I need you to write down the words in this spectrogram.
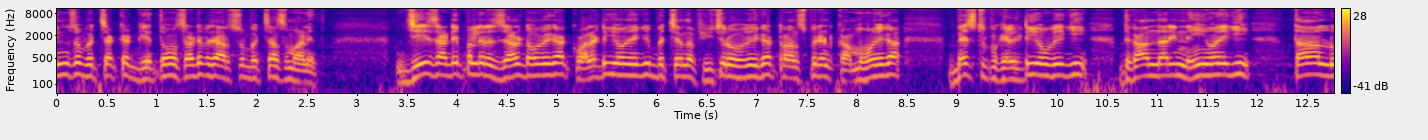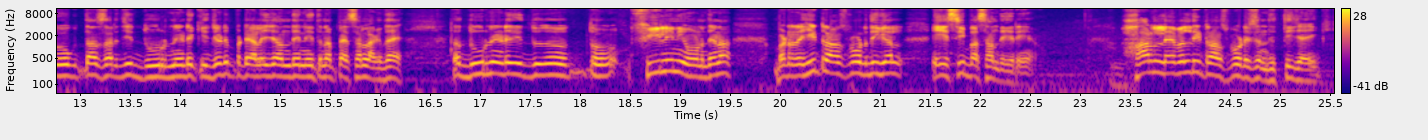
300 ਬੱਚਾ ਘੱਗੇ ਤੋਂ 450 ਬੱਚਾ ਸਮਾਣੇ ਤੋਂ। ਜੇ ਸਾਡੇ ਪੱਲੇ ਰਿਜ਼ਲਟ ਹੋਵੇਗਾ ਕੁਆਲਿਟੀ ਹੋਵੇਗੀ, ਬੱਚਿਆਂ ਦਾ ਫਿਊਚਰ ਹੋਵੇਗਾ ਟਰਾਂਸਪੇਰੈਂਟ ਕੰਮ ਹੋਵੇਗਾ ਬੈਸਟ ਫੈਕਲਟੀ ਹੋਵੇਗੀ, ਦੁਕਾਨਦਾਰੀ ਨਹੀਂ ਹੋਏਗੀ, ਤਾਂ ਲੋਕ ਤਾਂ ਸਰ ਜੀ ਦੂਰ ਨੇੜੇ ਕੀ ਜਿਹੜੇ ਪਟਿਆਲੇ ਜਾਂਦੇ ਨੇ, ਇਤਨਾ ਪੈਸਾ ਲੱਗਦਾ ਹੈ, ਤਾਂ ਦੂਰ ਨੇੜੇ ਤੋਂ ਫੀਲ ਹੀ ਨਹੀਂ ਹੋਣ ਦੇਣਾ। ਬਟ ਰਹੀ ਟਰਾਂਸਪੋਰਟ ਦੀ ਗੱਲ ਏਸੀ ਬੱਸਾਂ ਦੇ ਰਹੇ ਆ ਹਰ ਲੈਵਲ ਦੀ ਟਰਾਂਸਪੋਰਟੇਸ਼ਨ ਦਿੱਤੀ ਜਾਏਗੀ।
